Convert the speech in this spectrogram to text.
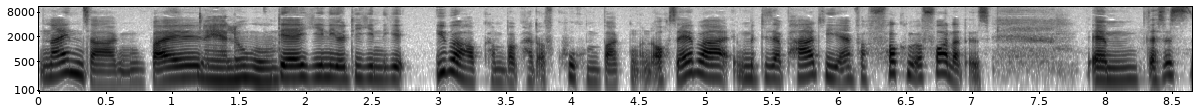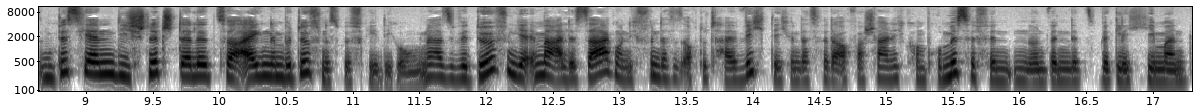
Nein sagen, weil naja, derjenige oder diejenige überhaupt keinen Bock hat auf Kuchen backen und auch selber mit dieser Party einfach vollkommen überfordert ist. Ähm, das ist ein bisschen die Schnittstelle zur eigenen Bedürfnisbefriedigung. Ne? Also wir dürfen ja immer alles sagen und ich finde, das ist auch total wichtig und dass wir da auch wahrscheinlich Kompromisse finden. Und wenn jetzt wirklich jemand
